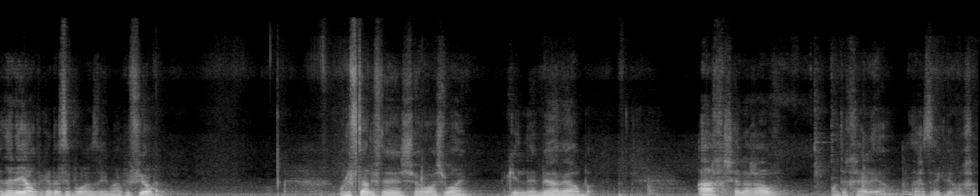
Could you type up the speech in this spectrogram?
בן אליהו, תקן את הסיפור הזה עם האפיפיור. הוא נפטר לפני שבוע, שבועיים, בגיל 104. אח של הרב מרדכי אליהו, זכר צדיק לברכה.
